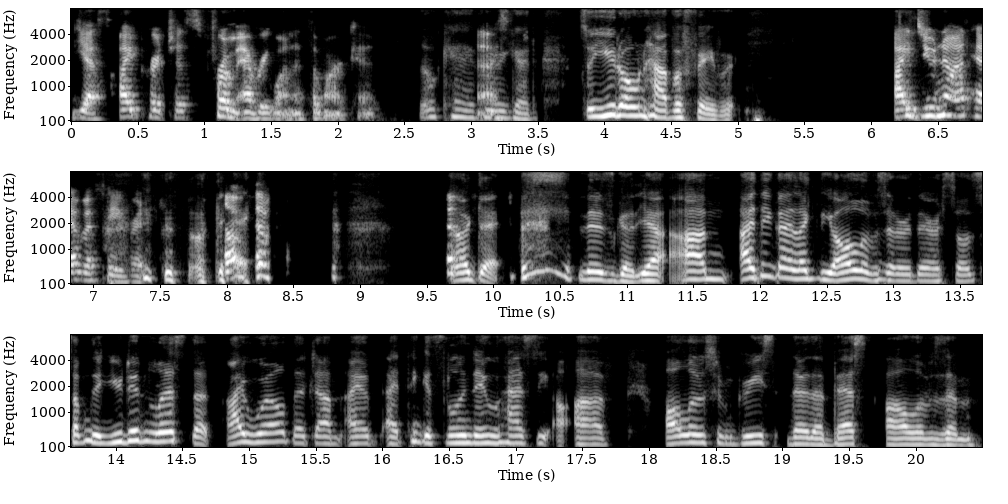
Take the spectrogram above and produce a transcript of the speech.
yes, I purchase from everyone at the market. Okay, very uh, good. So you don't have a favorite? I do not have a favorite. okay okay. That's good. Yeah um i think i like the olives that are there. So something you didn't list that i will that um i i think it's linda who has the uh olives from greece. They're the best olives um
